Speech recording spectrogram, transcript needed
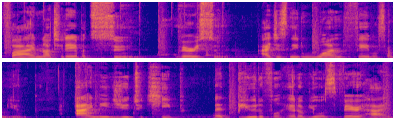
Fine, not today, but soon. Very soon. I just need one favor from you. I need you to keep that beautiful head of yours very high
